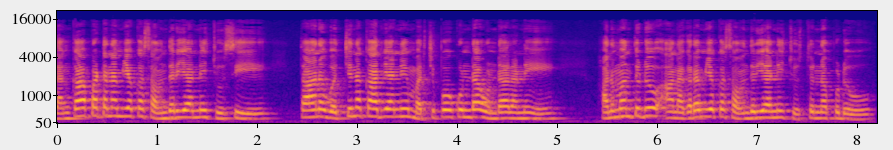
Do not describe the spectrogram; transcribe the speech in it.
లంకాపట్టణం యొక్క సౌందర్యాన్ని చూసి తాను వచ్చిన కార్యాన్ని మర్చిపోకుండా ఉండాలని హనుమంతుడు ఆ నగరం యొక్క సౌందర్యాన్ని చూస్తున్నప్పుడు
